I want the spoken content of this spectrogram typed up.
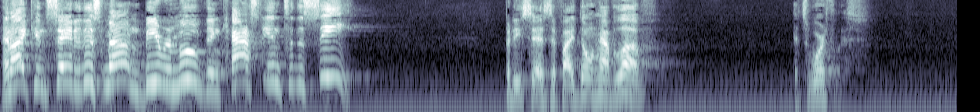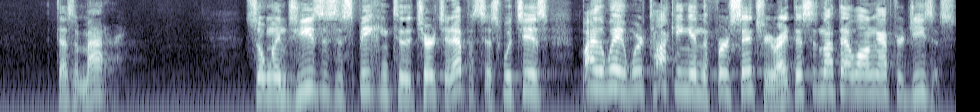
And I can say to this mountain, Be removed and cast into the sea. But he says, If I don't have love, it's worthless. It doesn't matter. So when Jesus is speaking to the church at Ephesus, which is, by the way, we're talking in the first century, right? This is not that long after Jesus.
